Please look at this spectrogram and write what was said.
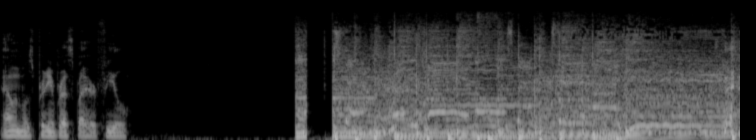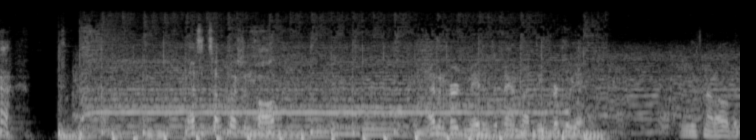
Alan was pretty impressed by her feel. That's a tough question, Paul. I haven't heard Made in Japan by Deep Purple yet. At least not all of it.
